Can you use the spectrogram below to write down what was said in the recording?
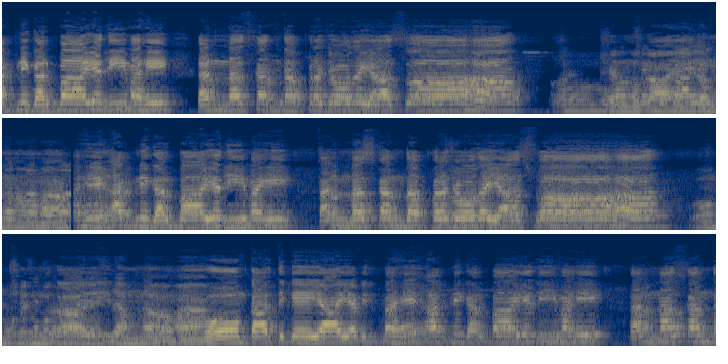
अग्निगर्भाय धीमहि तन्न स्कन्द प्रचोदयात् स्वाहा। षण्मुखाय हे अग्निगर्भाय धीमहि तन्न स्कन्द प्रचोदयात् स्वाहा ॐ षण्मुखाय इदं नमः। ॐ कार्तिकेयाय विद्महे अग्निगर्भाय धीमहि तन्न स्कन्द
